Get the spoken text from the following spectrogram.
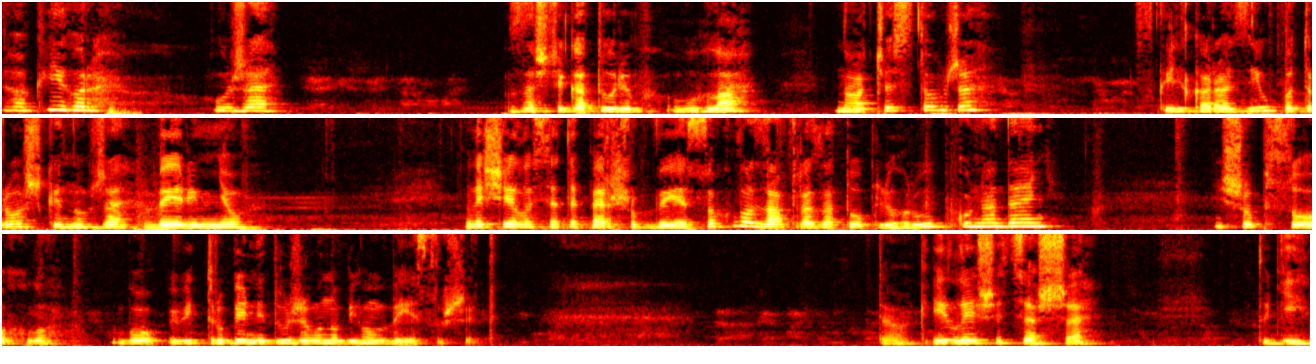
Так, Ігор уже защегатурив вугла начисто вже. Скільки разів потрошки, ну вже вирівняв. Лишилося тепер, щоб висохло. Завтра затоплю грубку на день. І щоб сохло, бо від труби не дуже воно бігом висушить. Так, і лишиться ще тоді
